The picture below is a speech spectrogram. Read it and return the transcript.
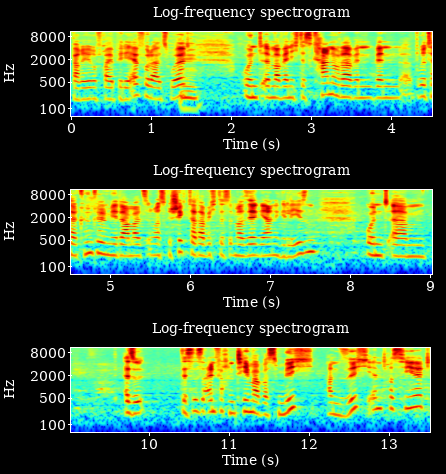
barrierefreie PDF oder als Word. Mhm. Und immer wenn ich das kann oder wenn, wenn Britta Künkel mir damals irgendwas geschickt hat, habe ich das immer sehr gerne gelesen. Und ähm, also das ist einfach ein Thema, was mich an sich interessiert.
